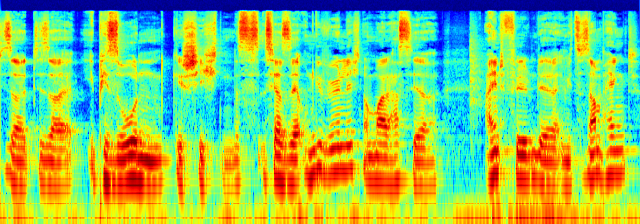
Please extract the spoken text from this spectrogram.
dieser, dieser Episodengeschichten. Das ist ja sehr ungewöhnlich. Normal hast du ja einen Film, der irgendwie zusammenhängt.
